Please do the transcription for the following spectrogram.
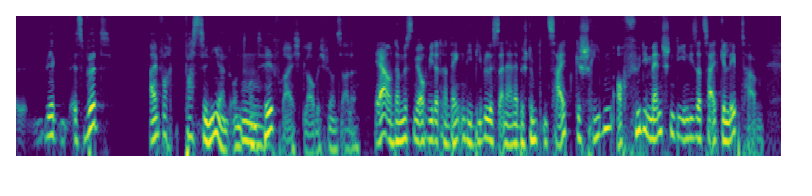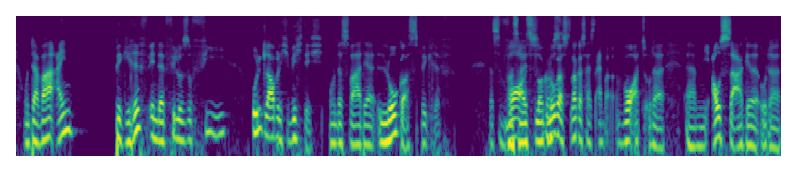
äh, wir, es wird einfach faszinierend und, Mhm. und hilfreich, glaube ich, für uns alle. Ja, und da müssen wir auch wieder dran denken, die Bibel ist an einer bestimmten Zeit geschrieben, auch für die Menschen, die in dieser Zeit gelebt haben. Und da war ein Begriff in der Philosophie unglaublich wichtig und das war der Logos-Begriff. Das Wort. heißt Logos? Logos, Logos heißt einfach Wort oder ähm, die Aussage oder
